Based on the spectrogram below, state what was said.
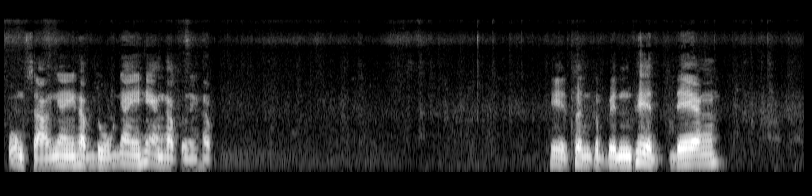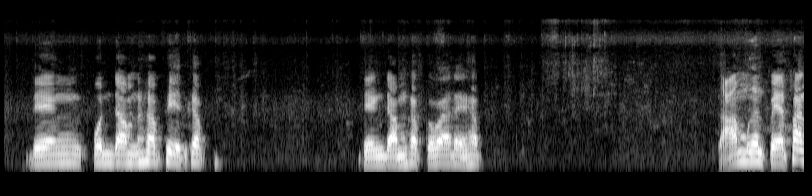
โค้งสางใหญ่ครับดูกใหญ่แห้งครับตัวนี้ครับ เพศเพิ่นก็เป็นเพศแดง แดงปนดำนะครับ เพศครับ แดงดำครับก็ว่าได้ครับสามหมื่นแปดพัน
